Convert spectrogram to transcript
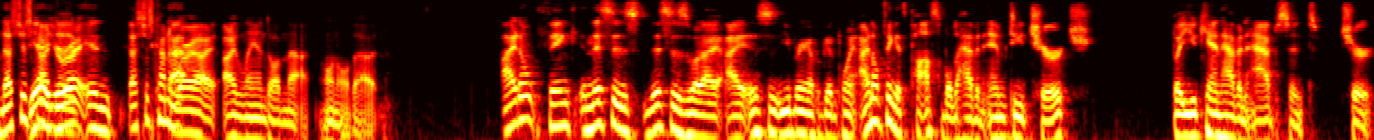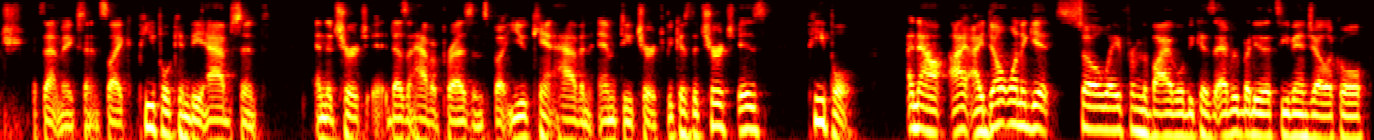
that's just yeah, kind you're right, and that's just kind of where I, I land on that on all that. I don't think, and this is this is what I, I this is you bring up a good point. I don't think it's possible to have an empty church, but you can't have an absent church, if that makes sense. Like people can be absent and the church doesn't have a presence, but you can't have an empty church because the church is people. And now I, I don't want to get so away from the Bible because everybody that's evangelical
